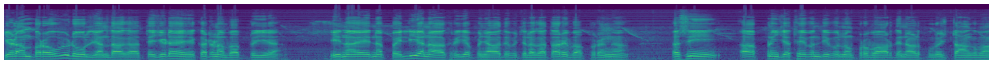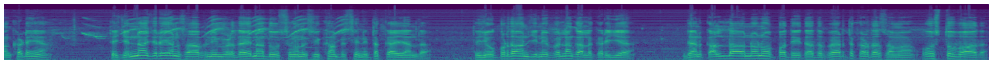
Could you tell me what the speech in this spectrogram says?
ਜਿਹੜਾ ਅੰਬਰ ਆ ਉਹ ਵੀ ਡੋਲ ਜਾਂਦਾਗਾ ਤੇ ਜਿਹੜਾ ਇਹ ਘਟਨਾ ਵਾਪਰੀ ਆ ਇਹ ਨਾ ਇਹ ਨਾ ਪਹਿਲੀ ਆ ਨਾ ਆਖਰੀ ਆ, ਪੰਜਾਬ ਦੇ ਵਿੱਚ ਲਗਾਤਾਰ ਇਹ ਵਾਪਰ ਰਹੀਆਂ ਅਸੀਂ ਆਪਣੀ ਜਥੇਬੰਦੀ ਵੱਲੋਂ ਪਰਿਵਾਰ ਦੇ ਨਾਲ ਪੂਰੇ ਟਾਂਗ ਵਾਂਗ ਖੜੇ ਆ ਤੇ ਜਿੰਨਾ ਚਿਰ ਇਹ ਇਨਸਾਫ ਨਹੀਂ ਮਿਲਦਾ, ਇਹਨਾਂ ਦੋਸ਼ੀਆਂ ਨੂੰ ਸਿੱਖਾਂ ਪਿੱਛੇ ਨਹੀਂ ਧੱਕਿਆ ਜਾਂਦਾ। ਤੇ ਜੋ ਪ੍ਰਧਾਨ ਜੀ ਨੇ ਪਹਿਲਾਂ ਗੱਲ ਕਰੀ ਆ ਦਿਨ ਕੱਲ ਦਾ ਉਹਨਾਂ ਨੂੰ ਆਪਾਂ ਦੇਤਾ ਦੁਪਹਿਰ ਤੱਕ ਦਾ ਸਮਾਂ, ਉਸ ਤੋਂ ਬਾਅਦ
